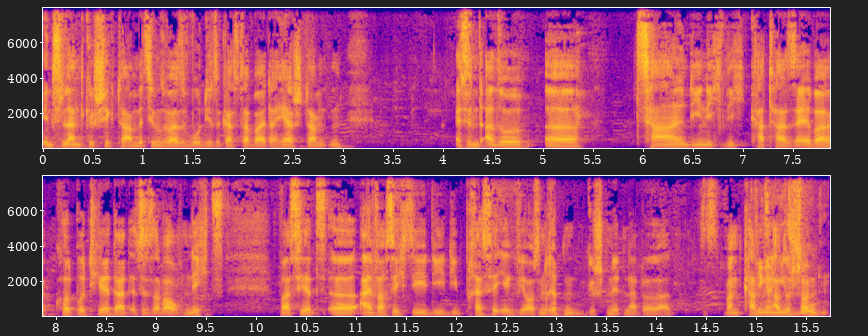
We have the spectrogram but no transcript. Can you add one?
ins Land geschickt haben, beziehungsweise wo diese Gastarbeiter herstammten. Es sind also äh, Zahlen, die nicht, nicht Katar selber kolportiert hat. Es ist aber auch nichts, was jetzt äh, einfach sich die, die, die Presse irgendwie aus den Rippen geschnitten hat. Oder, das, man kann es also schon.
